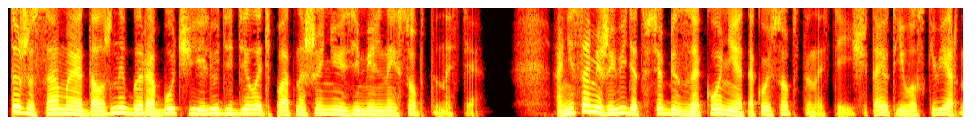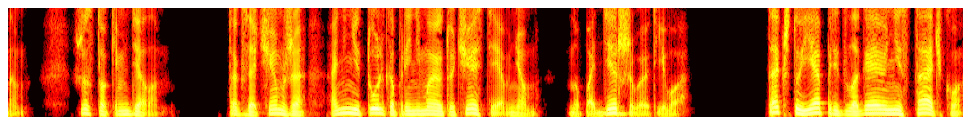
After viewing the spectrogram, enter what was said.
То же самое должны бы рабочие люди делать по отношению земельной собственности. Они сами же видят все беззаконие такой собственности и считают его скверным, жестоким делом. Так зачем же они не только принимают участие в нем, но поддерживают его? Так что я предлагаю не стачку,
